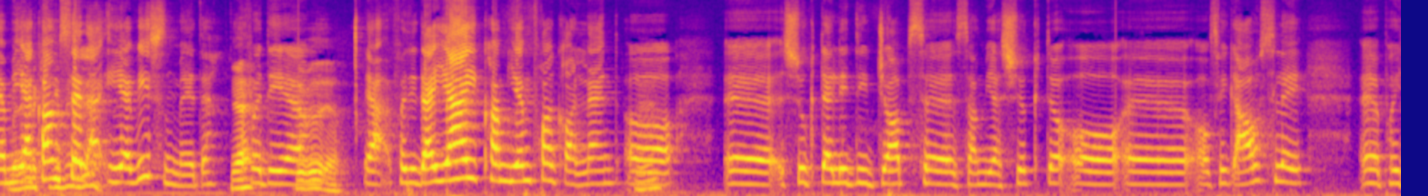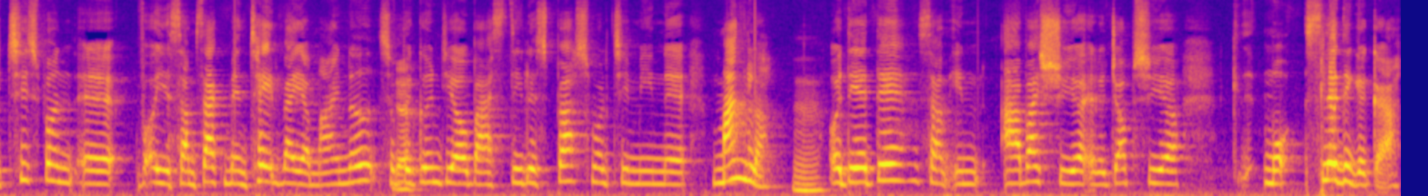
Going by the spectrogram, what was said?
Jamen, jeg kom selv i avisen med det. Ja, fordi, det ved jeg. Ja, fordi da jeg kom hjem fra Grønland og mm. øh, søgte lidt de jobs, øh, som jeg søgte, og, øh, og fik afslag, øh, på et tidspunkt, øh, hvor jeg som sagt mentalt var jeg meget ned, så ja. begyndte jeg jo bare at stille spørgsmål til mine øh, mangler. Mm. Og det er det, som en arbejdssøger eller jobsøger må slet ikke gøre.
